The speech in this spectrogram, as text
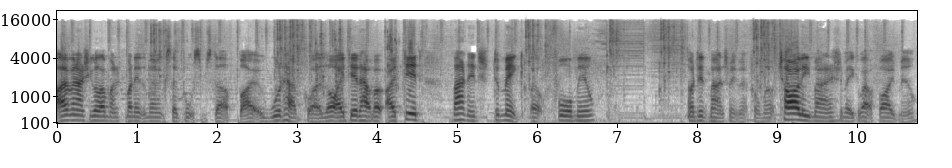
I haven't actually got that much money at the moment because I bought some stuff, but I would have quite a lot. I did have a, I did manage to make about four mil. No, I didn't manage to make about four mil. Charlie managed to make about five mil.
